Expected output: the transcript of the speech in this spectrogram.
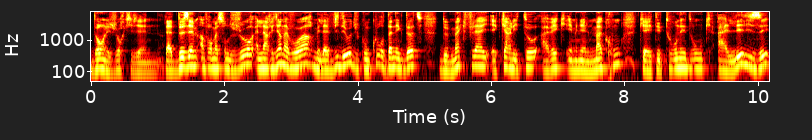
dans les jours qui viennent. La deuxième information du jour, elle n'a rien à voir, mais la vidéo du concours d'anecdotes de McFly et Carlito avec Emmanuel Macron qui a été tourné donc à l'Elysée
